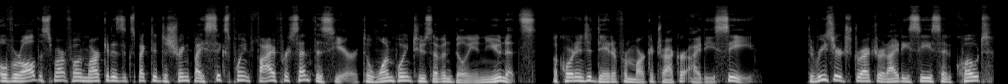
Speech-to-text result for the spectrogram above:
Overall, the smartphone market is expected to shrink by 6.5% this year to 1.27 billion units, according to data from market tracker IDC. The research director at IDC said, quote,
